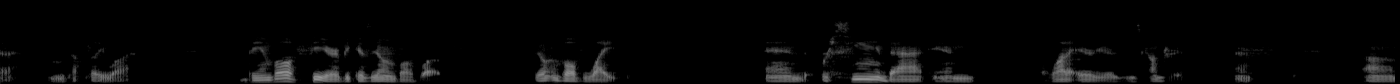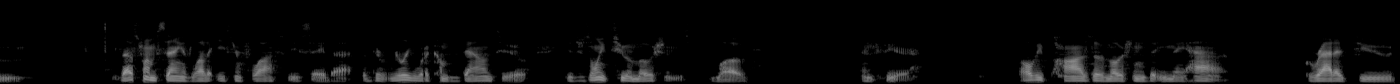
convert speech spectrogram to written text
Okay, let me tell you why. They involve fear because they don't involve love. They don't involve light. And we're seeing that in a lot of areas in this country. Um, that's what I'm saying is a lot of Eastern philosophies say that. But really what it comes down to is there's only two emotions, love and fear. All the positive emotions that you may have, gratitude,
